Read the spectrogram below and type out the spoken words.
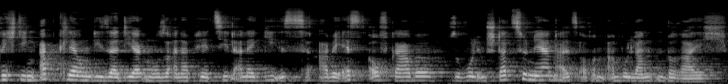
richtigen Abklärung dieser Diagnose einer Penicillinallergie ist ABS-Aufgabe sowohl im stationären als auch im ambulanten Bereich.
